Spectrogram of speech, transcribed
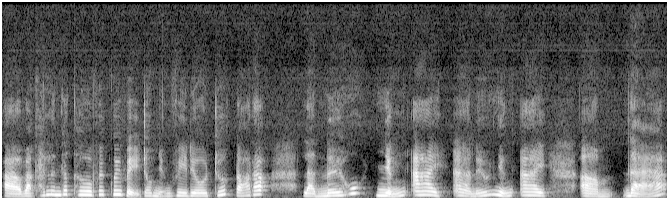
À, và Khánh Linh có thưa với quý vị trong những video trước đó đó là nếu những ai à nếu những ai um, đã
